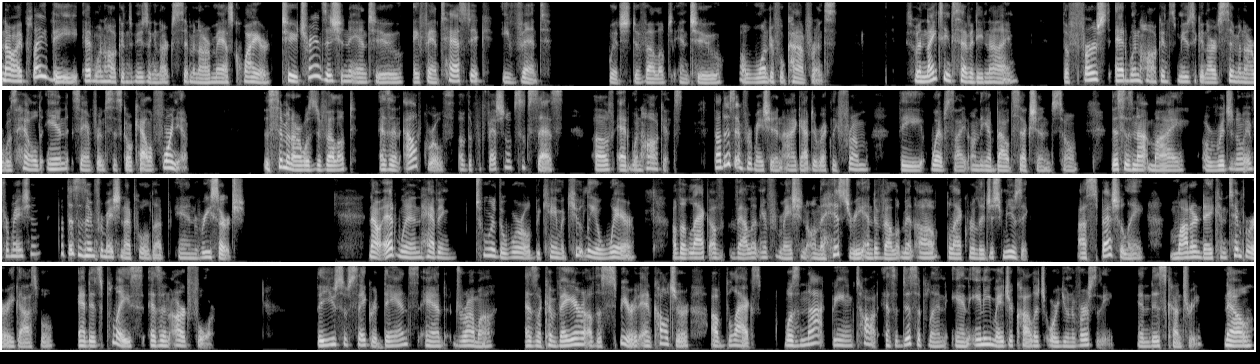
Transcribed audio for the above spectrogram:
Now, I played the Edwin Hawkins Music and Arts Seminar Mass Choir to transition into a fantastic event, which developed into a wonderful conference. So in 1979, the first Edwin Hawkins Music and Arts Seminar was held in San Francisco, California. The seminar was developed as an outgrowth of the professional success of Edwin Hawkins. Now, this information I got directly from the website on the About section. So, this is not my original information, but this is information I pulled up in research. Now, Edwin, having toured the world, became acutely aware of the lack of valid information on the history and development of Black religious music, especially modern day contemporary gospel and its place as an art form. The use of sacred dance and drama as a conveyor of the spirit and culture of Blacks was not being taught as a discipline in any major college or university in this country. Now,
